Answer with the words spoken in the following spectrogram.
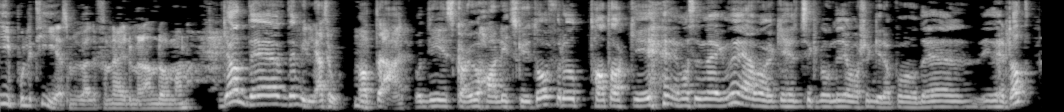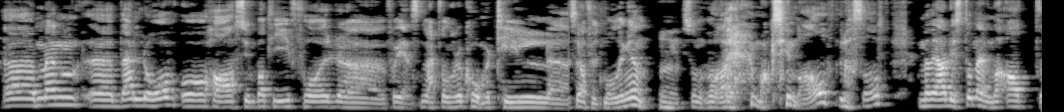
i politiet som er veldig fornøyde med den dommen. Ja, det, det vil jeg tro mm. at det er. Og de skal jo ha litt skryt òg for å ta tak i en av sine egne. Jeg var ikke helt sikker på om de var så gira på det i det hele tatt. Uh, men uh, det er lov å ha sympati for, for Jensen, i hvert fall når det kommer til straffeutmålingen, mm. som var maksimal, tross alt. Men jeg har lyst til å nevne at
